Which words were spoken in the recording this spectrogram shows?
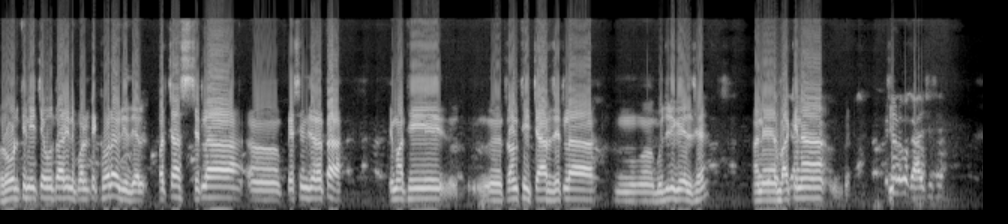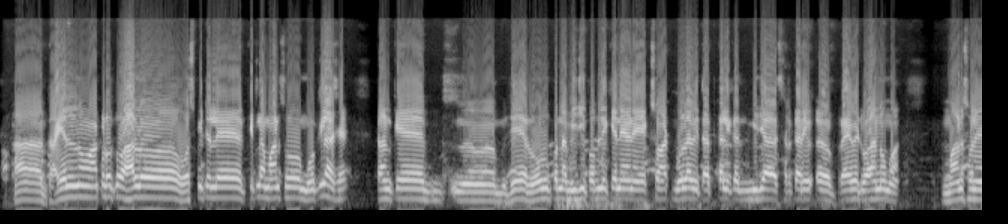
રોડથી નીચે ઉતારીને પલટી ખવડાવી દીધેલ. પચાસ જેટલા પેસેન્જર હતા. એમાંથી ત્રણથી ચાર જેટલા ગુજરી ગયેલ છે. અને બાકીના ઘાયલનો આંકડો તો હાલ હોસ્પિટલે કેટલા માણસો મોકલ્યા છે? કારણ કે જે રોડ ઉપરના બીજી પબ્લિક એને એકસો આઠ બોલાવી, તાત્કાલિક બીજા સરકારી પ્રાઇવેટ વાહનોમાં માણસોને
